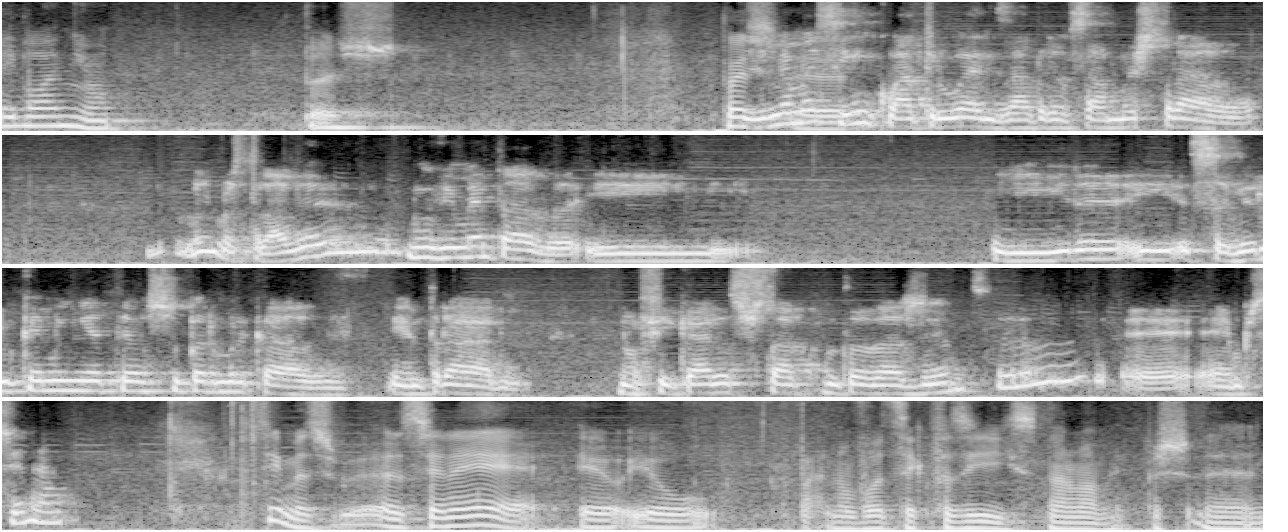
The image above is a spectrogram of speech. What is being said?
ir lá nenhum. Pois, pois Mas mesmo eh, assim, 4 anos a atravessar uma estrada, mas uma estrada movimentada e, e ir a, e saber o caminho até o supermercado, entrar, não ficar assustado com toda a gente, é, é impressionante. Sim, mas a cena é, eu, eu pá, não vou dizer que fazia isso normalmente, mas eh,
